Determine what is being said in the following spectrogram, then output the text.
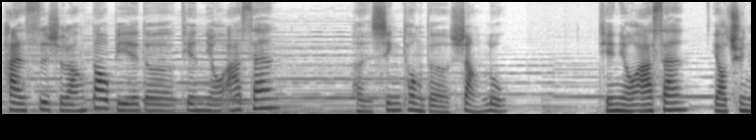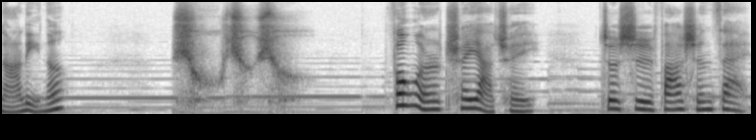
和四十郎道别的天牛阿三，很心痛的上路。天牛阿三要去哪里呢？咻咻咻，风儿吹呀吹，这是发生在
